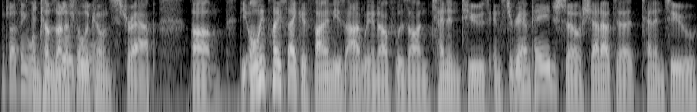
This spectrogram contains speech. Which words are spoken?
Which I think looks and comes on really a cool. silicone strap. Um, the only place I could find these, oddly enough, was on Ten and 2's Instagram page. So shout out to Ten and Two,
